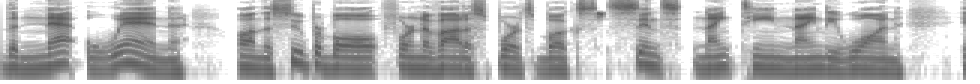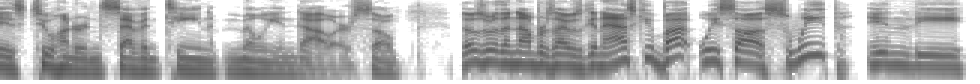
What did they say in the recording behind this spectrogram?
the net win on the Super Bowl for Nevada sports books since 1991 is 217 million dollars. So those were the numbers I was going to ask you, but we saw a sweep in the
